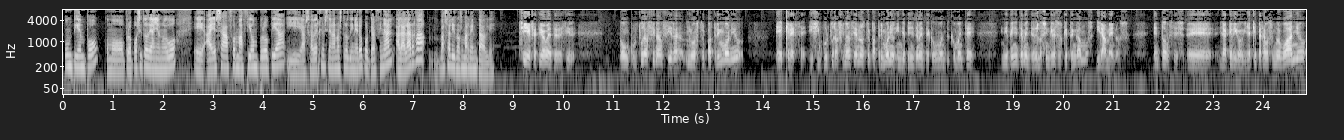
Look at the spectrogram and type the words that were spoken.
un tiempo como propósito de año nuevo eh, a esa formación propia y a saber gestionar nuestro dinero porque al final a la larga va a salirnos más rentable. Sí, efectivamente, es decir, con cultura financiera nuestro patrimonio eh, crece y sin cultura financiera nuestro patrimonio, independientemente, como comenté, independientemente de los ingresos que tengamos, irá menos. Entonces, eh, ya que digo, ya que empezamos un nuevo año,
